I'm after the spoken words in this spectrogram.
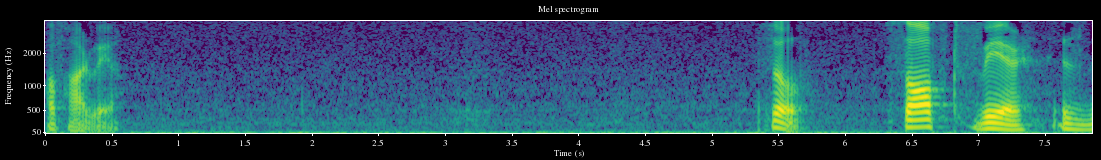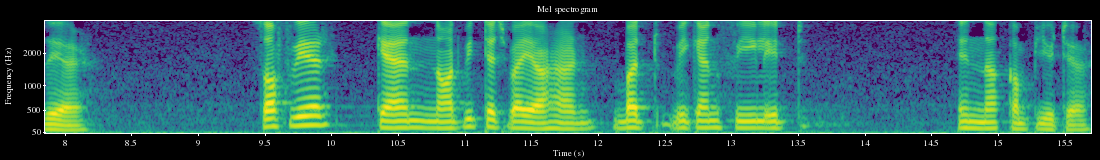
of hardware. So software is there. Software can not be touched by our hand but we can feel it in the computer.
